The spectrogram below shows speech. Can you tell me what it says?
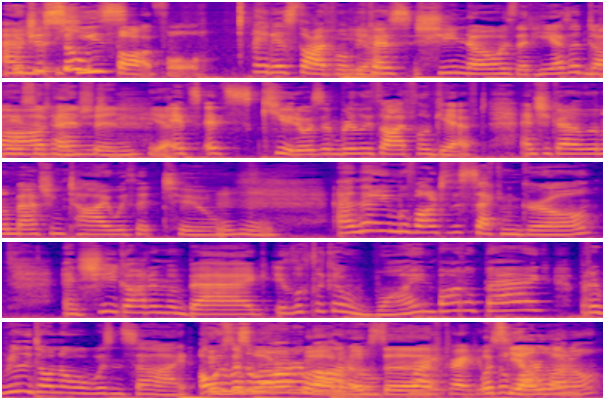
And which is so he's thoughtful. it is thoughtful Yeah. because she knows that he has a dog attention, and yeah. it's it's cute. It was a really thoughtful gift, and she got a little matching tie with it too. Mm-hmm. And then we move on to the second girl, and she got him a bag. It looked like a wine bottle bag, but I really don't know what was inside. Oh, it was, a water, bottle. It was a- right, right. It was a yellow? water bottle.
